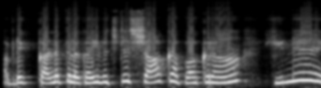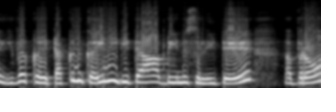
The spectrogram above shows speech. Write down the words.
அப்படியே கணத்தில் கை வச்சுட்டு ஷாக்கா பாக்குறான் என்ன இவ கை டக்குன்னு கை நீட்டிட்டா அப்படின்னு சொல்லிட்டு அப்புறம்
